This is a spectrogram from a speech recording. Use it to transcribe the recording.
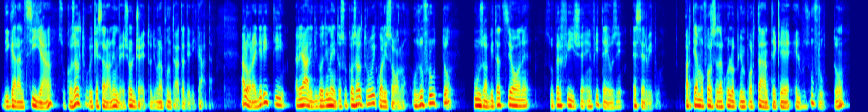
di garanzia su cosa altrui che saranno invece oggetto di una puntata dedicata. Allora, i diritti reali di godimento su cosa altrui quali sono? Usufrutto, uso abitazione, superficie, enfiteusi e servitù. Partiamo forse da quello più importante che è l'usufrutto,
